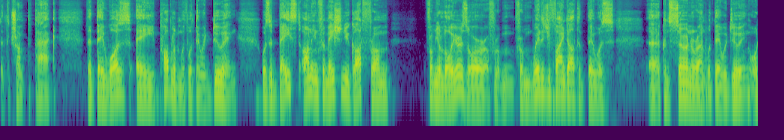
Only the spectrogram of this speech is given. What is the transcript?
at the Trump PAC, that there was a problem with what they were doing. Was it based on information you got from from your lawyers, or from from where did you find out that there was uh, concern around what they were doing, or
